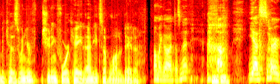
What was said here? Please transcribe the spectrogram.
Because when you're shooting 4K, that eats up a lot of data. Oh my god, doesn't it? yeah, so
